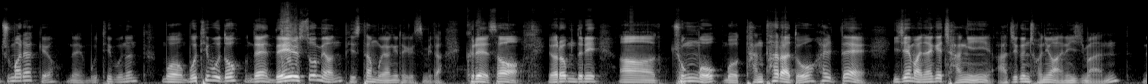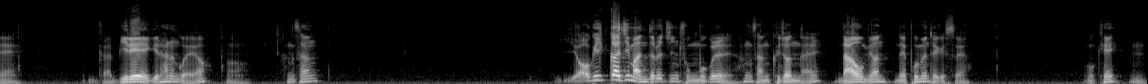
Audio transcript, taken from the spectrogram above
주말에 할게요. 네, 모티브는 뭐 모티브도 네 내일 쏘면 비슷한 모양이 되겠습니다. 그래서 여러분들이 어, 종목 뭐 단타라도 할 때 이제 만약에 장이 아직은 전혀 아니지만 네, 그러니까 미래 얘기를 하는 거예요. 어, 항상 여기까지 만들어진 종목을 항상 그 전날 나오면 네 보면 되겠어요. 오케이. 음.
